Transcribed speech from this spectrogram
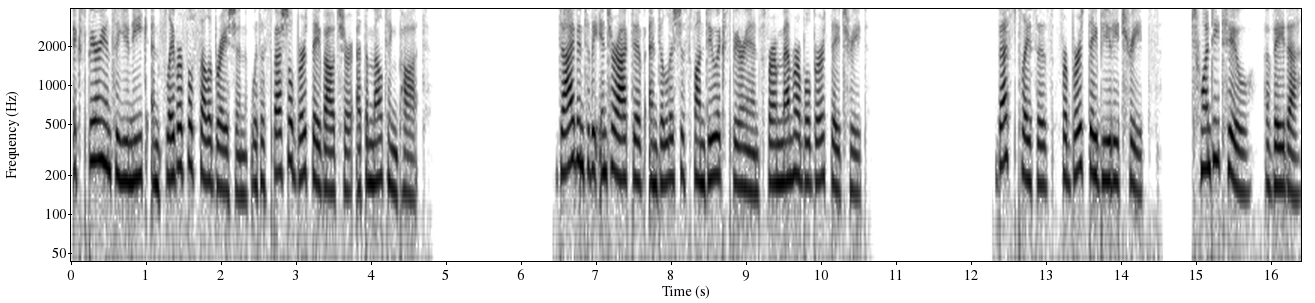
Experience a unique and flavorful celebration with a special birthday voucher at the Melting Pot. Dive into the interactive and delicious fondue experience for a memorable birthday treat. Best places for birthday beauty treats. 22. Aveda.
